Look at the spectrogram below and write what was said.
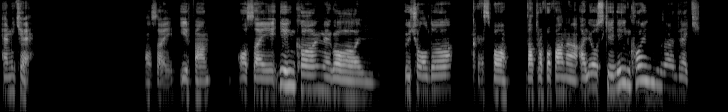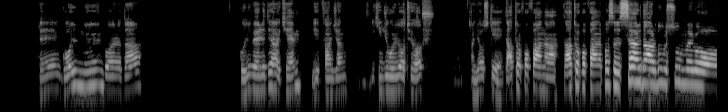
Henrique. Osay. İrfan. Osay. Lincoln ve gol. 3 oldu. Crespo. Datro Fofana. Alioski. Lincoln. Direkt. E, gol mü bu arada? Golü verdi hakem. İrfan Can ikinci golü atıyor. Alioski. Datro Fofana pası. Serdar Dursun ve gol.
